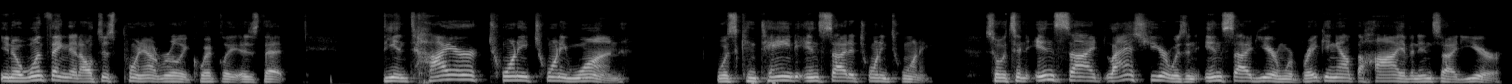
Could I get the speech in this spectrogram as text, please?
you know, one thing that I'll just point out really quickly is that the entire 2021 was contained inside of 2020. So it's an inside, last year was an inside year, and we're breaking out the high of an inside year.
